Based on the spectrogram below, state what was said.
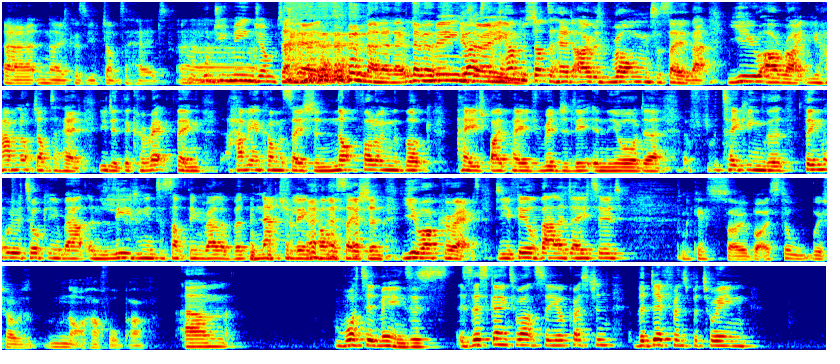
Uh, no, because you've jumped ahead. Uh, what do you mean jumped ahead? no, no, no, no, do you no. mean, you actually haven't jumped ahead. I was wrong to say that. You are right. You have not jumped ahead. You did the correct thing, having a conversation, not following the book page by page rigidly in the order, f- taking the thing that we were talking about and leading into something relevant naturally in conversation. You are correct. Do you feel validated? I guess so, but I still wish I was not a Hufflepuff. Um, what it means is is this going to answer your question? The difference between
